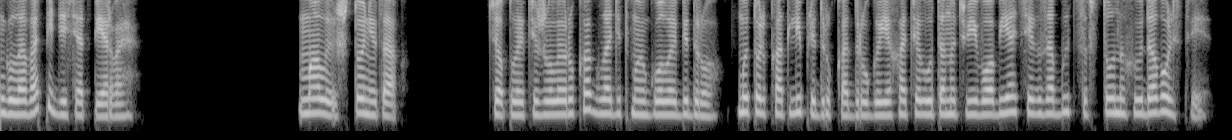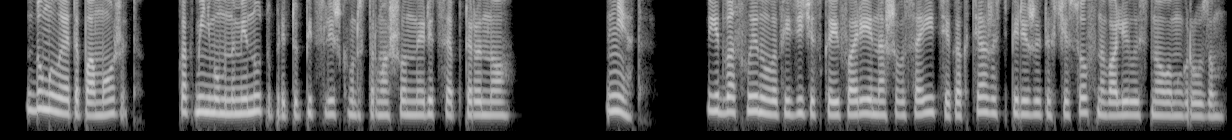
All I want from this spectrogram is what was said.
Глава 51. «Малыш, что не так?» Теплая тяжелая рука гладит мое голое бедро. Мы только отлипли друг от друга, я хотела утонуть в его объятиях, забыться в стонах и удовольствии. Думала, это поможет. Как минимум на минуту притупить слишком растормошенные рецепторы, но... Нет. Едва схлынула физическая эйфория нашего соития, как тяжесть пережитых часов навалилась новым грузом.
